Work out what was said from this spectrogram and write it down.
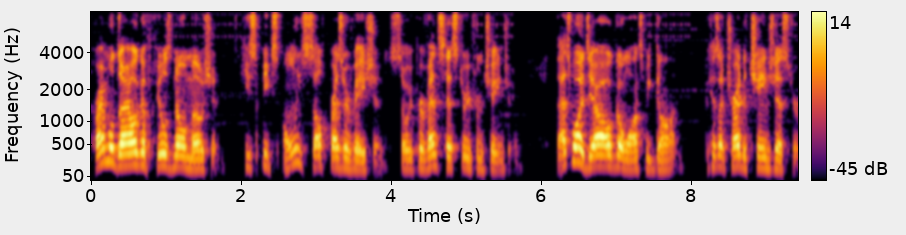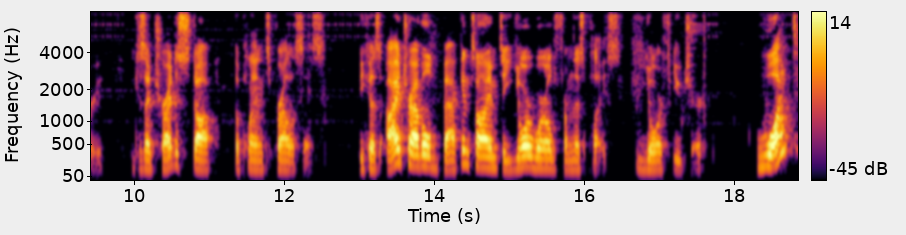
Primal Dialga feels no emotion. He speaks only self-preservation, so he prevents history from changing. That's why Dialga wants me gone, because I tried to change history, because I tried to stop the planet's paralysis, because I traveled back in time to your world from this place, your future. What?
